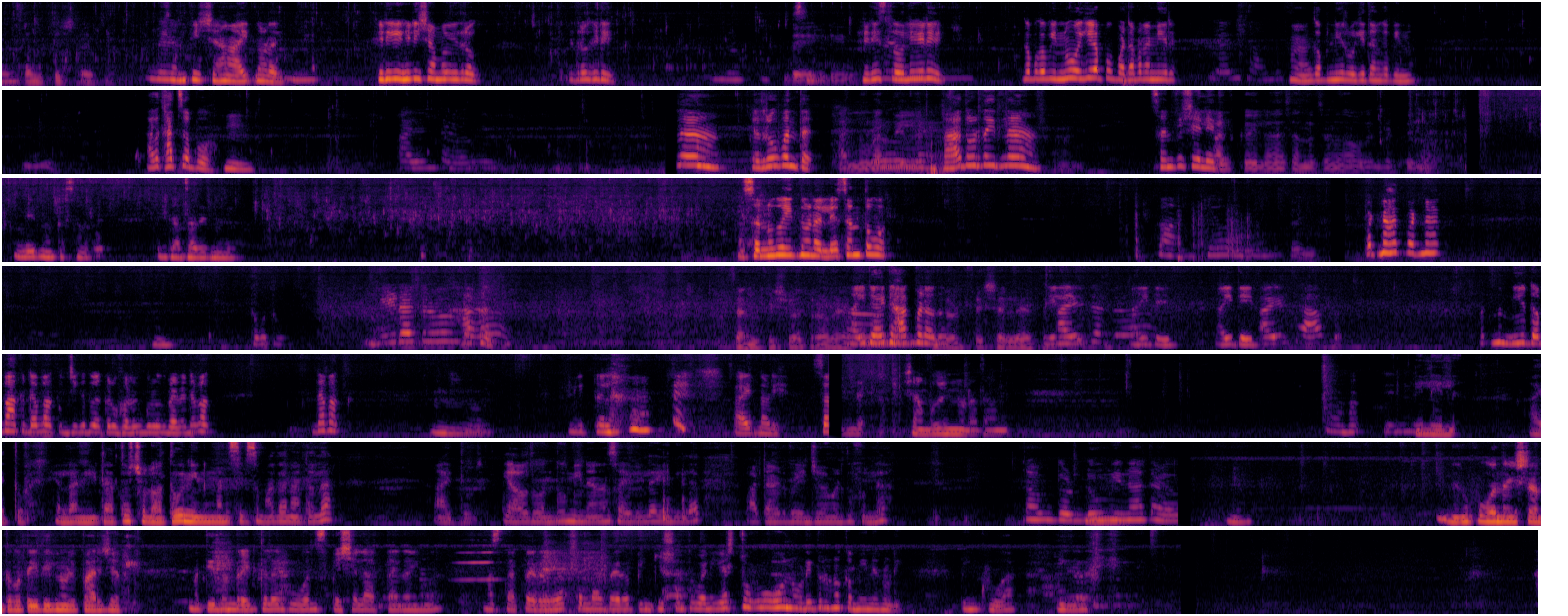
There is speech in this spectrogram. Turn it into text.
ಒಂದು ಸಣ್ಣ ಫಿಶ್ ಟೈಪ್ ಸಣ್ಣ ಫಿಶ್ ಹಾಂ ಆಯ್ತು ನೋಡಿ ಹಿಡಿ ಹಿಡಿ ಶಂಭು ಇದ್ರಾಗ. ಇದ್ರಾಗ ಹಿಡಿ. ಹಿಡಿ. ಹಿಡಿ ಸ್ಲೋಲಿ ಹಿಡಿ. ಗಪ್ ಗಪ್ ಇನ್ನೂ ಒಗಿಯಪ್ಪ ಪಟ ಪಟ ನೀರು. ಹಾಂ ಗಪ್ ನೀರು ಒಗಿತಾನೆ ಗಪ್ ಇನ್ನು. ಅದಕ್ಕೆ ಹಚ್ಚಪ್ಪು. ಹ್ಞೂ ಎದ್ರೋಗ ಬಂತ? ಇನ್ನೂ ಬಂದಿಲ್ಲ. ಭಾಳ ದೊಡ್ಡದೈತ್ಲ ಸಣ್ಣ ಫಿಶ್ ಎಲ್ಲಿ ಐತಿ ಕೈಲ ಸಣ್ಣ ಸಣ್ಣ ಹೋಗೋದ್ ಬಿಡ್ತಿಲ್ಲ ಇದು ನೋಡ್ರಿ ಸ್ವಲ್ಪ ಇದು ಅನ್ಸದೈತಿ ನೋಡಿ. ಸಣ್ಣದು ಐತ್ ನೋಡ ಅಲ್ಲೇ. ಸಣ್ಣ ತಗೋ. ಪಟ್ನ ಹಾಕ್ ಪಟ್ನ ಹಾಕ್. ತಗೋ ತಗೋ. ಹಾಕ. ಸಣ್ಣ ಫಿಶ್ ಅದ್ರೊಳಗೆ ಐತಿ ಐತಿ ಹಾಕ್ಬೇಡ ಅದು ದೊಡ್ಡ ಫಿಶ್ ಅಲ್ಲೇ ಐತೆ ಐತಿ ಐತಿ ಐತಿ ಪಟ್ನ ನೀರು ದಬಾಕ್ ದಬಾಕ್. ಜಿಗದು ಆ ಕಡೆ ಹೊರಗೆ ಬೀಳೋದು ಬೇಡ. ದಬಾಕ್ ದಬಾಕ್. ಹ್ಞೂ ಬಿತ್ತಲ್ಲ ಆಯ್ತು ನೋಡಿ. ಸರ್ ಇಲ್ಲ ಶಾಂಭು ಹಿಂಗೆ ನೋಡೋದ ಅವನು. ಇಲ್ಲ. ಇಲ್ಲ ಆಯಿತು. ಎಲ್ಲ ನೀಟ್ ಆಯ್ತು ಚಲೋ ಆಯ್ತು ನಿನ್ನ ಮನಸ್ಸಿಗೆ ಸಮಾಧಾನ ಆತಲ್ಲ? ಆಯಿತು. ಯಾವುದೋ ಒಂದು ಮೀನಾನ ಸಾಯಲಿಲ್ಲ ಏನಿಲ್ಲ. ಆಟ ಆಡಿದ್ರು ಎಂಜಾಯ್ ಮಾಡಿದ್ರು ಫುಲ್ಲ ನಾವು ದೊಡ್ಡ ಮೀನಾ ತಳ ನನಗೆ ಹೂವು ಅಂದ್ರೆ ಇಷ್ಟ ಅಂತ ಗೊತ್ತೈತಿ. ಇಲ್ಲಿ ನೋಡಿ ಪಾರಿಜಾತ. ಮತ್ತು ಇದೊಂದು ರೆಡ್ ಕಲರ್ ಹೂವೊಂದು ಸ್ಪೆಷಲ್ ಆಗ್ತಾ ಇದೆ ಇವ. ಮಸ್ತ್ ಆಗ್ತಾ ಇದೆ. ಚಂದ ಆಗ್ತಾ ಇದೆ? ಪಿಂಕಿಶ್ ಅಂತ ಬಣ್ಣ ಎಷ್ಟು ಹೂವು ನೋಡಿದ್ರು ಕಮ್ಮಿನೇ ನೋಡಿ. ಪಿಂಕ್ ಹೂವು. ಈಗ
